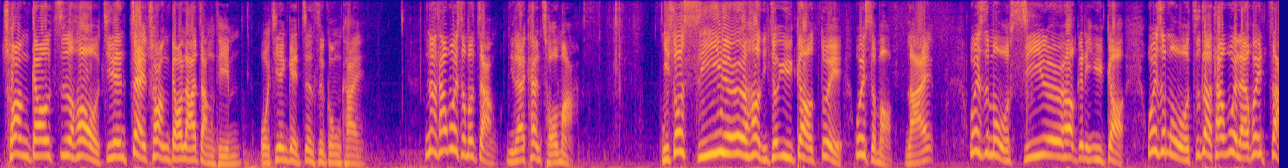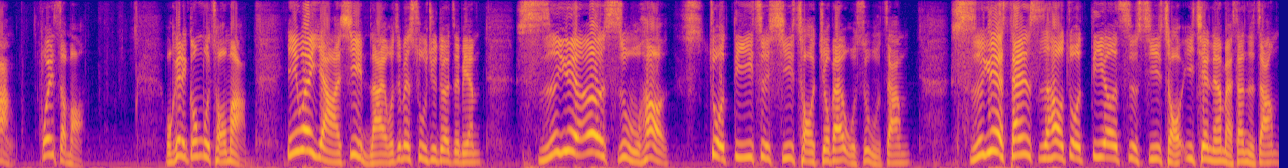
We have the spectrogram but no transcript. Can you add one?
创高之后，今天再创高拉涨停，我今天给你正式公开。那它为什么涨？你来看筹码。你说十一月二号你就预告对，为什么？来。为什么我十一月二号跟你预告？为什么我知道它未来会涨？为什么？我给你公布筹码，因为雅信来，我这边数据都在这边。十月二十五号做第一次吸筹九百五十五张，十月三十号做第二次吸筹一千两百三十张，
